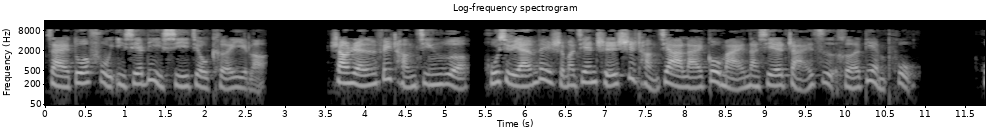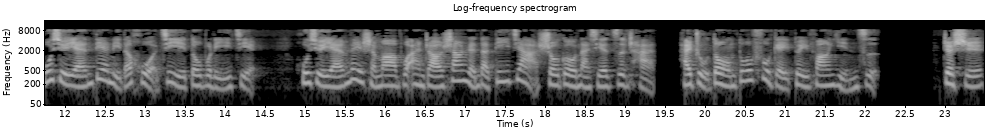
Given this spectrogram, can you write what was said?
再多付一些利息就可以了。商人非常惊愕，胡雪岩为什么坚持市场价来购买那些宅子和店铺？胡雪岩店里的伙计都不理解，胡雪岩为什么不按照商人的低价收购那些资产，还主动多付给对方银子？这时，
